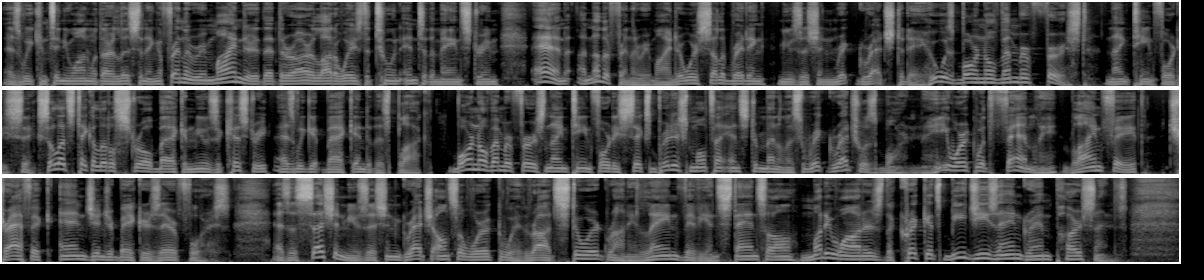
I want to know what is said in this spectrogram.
As we continue on with our listening, a friendly reminder that there are a lot of ways to tune into the mainstream, and another friendly reminder we're celebrating musician Rick Grech today, who was born November 1st, 1946. So let's take a little stroll back in music history as we get back into this block. Born November 1st, 1946, British multi instrumentalist Rick Grech was born. He worked with Family, Blind Faith, Traffic, and Ginger Baker's Air Force. As a session musician, Grech also worked with Rod Stewart, Ronnie Lane, Vivian Stanshall, Muddy Waters, The Crickets, Bee Gees, and Gram Parsons.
